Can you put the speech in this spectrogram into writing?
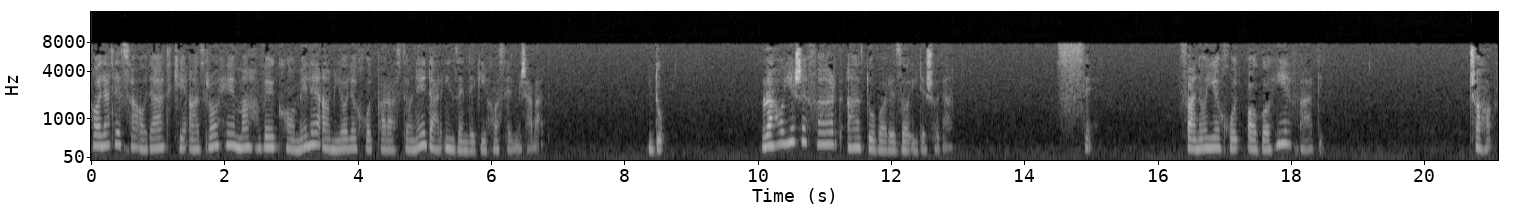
حالت سعادت که از راه محو کامل امیال خودپرستانه در این زندگی حاصل می شود. دو. رهایش فرد از دوباره زاییده شدن. سه. فنای خود آگاهی فردی. چهار.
